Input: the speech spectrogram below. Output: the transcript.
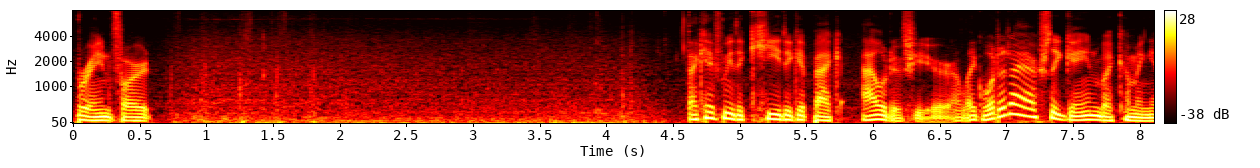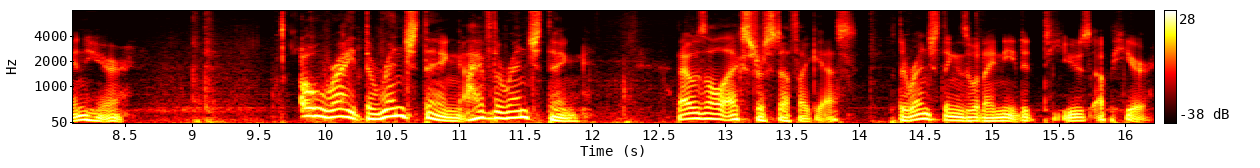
brain fart. That gave me the key to get back out of here. Like, what did I actually gain by coming in here? Oh, right, the wrench thing. I have the wrench thing. That was all extra stuff, I guess. But the wrench thing is what I needed to use up here.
